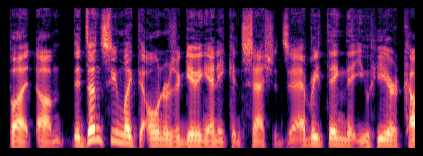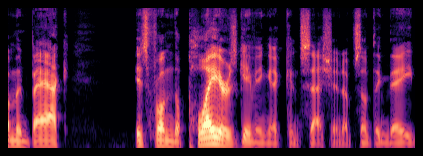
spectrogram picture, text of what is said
But um, it doesn't seem like the owners are giving any concessions. Everything that you hear coming back is from the players giving a concession of something they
